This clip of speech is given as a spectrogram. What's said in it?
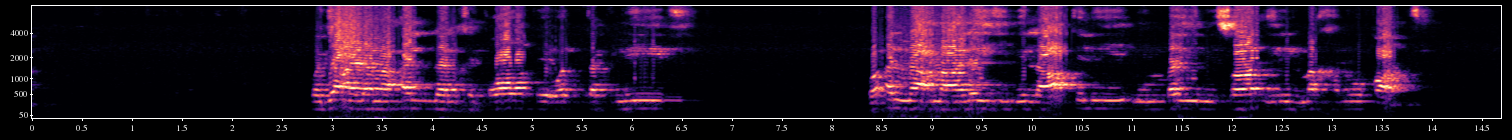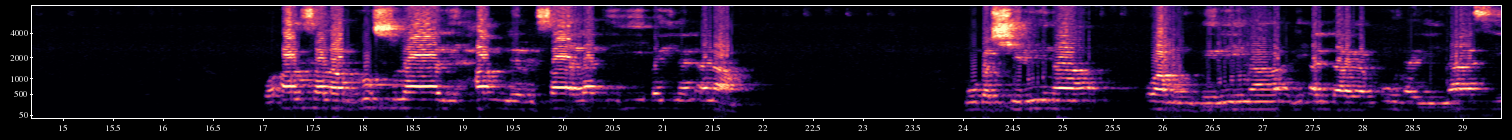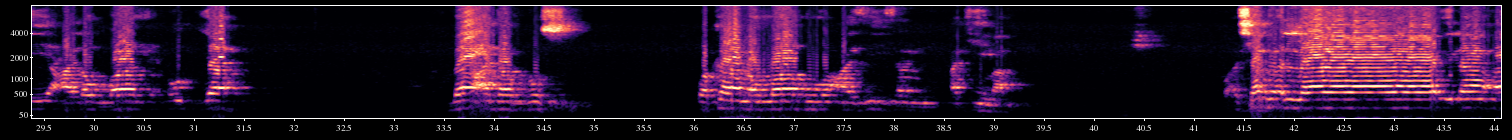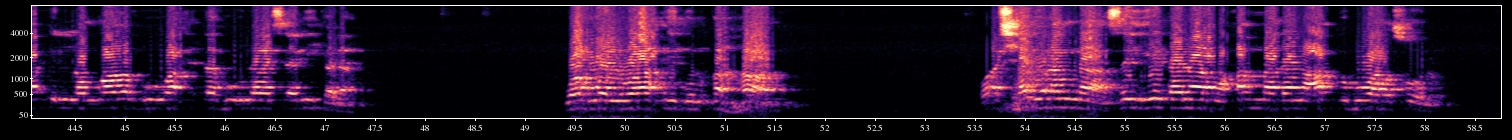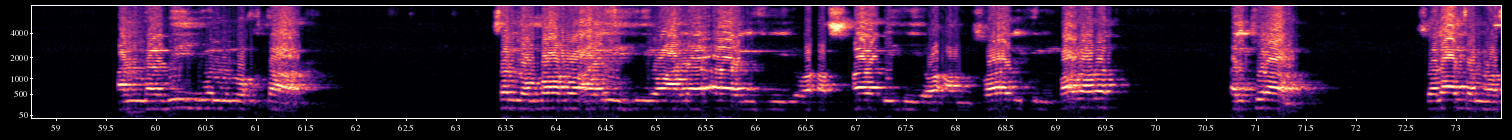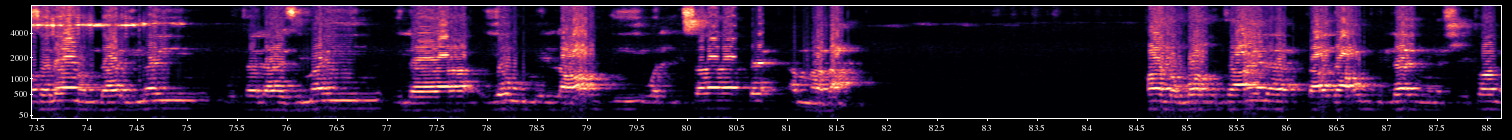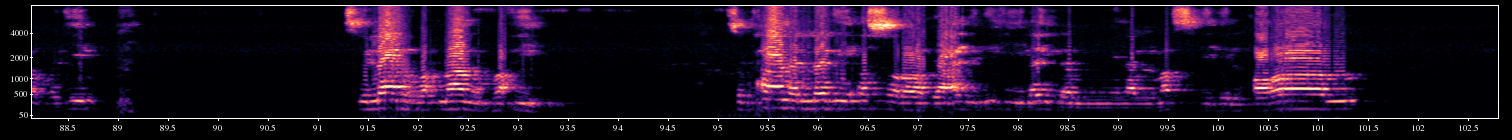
وجعل محل الخطاب والتكليف وأنعم عليه بالعقل من بين صائر المخلوقات. وأرسل الرسل لحمل رسالته بين الأنام. مبشرين ومنذرين لئلا يكون للناس على الله حجة بعد الرسل. وكان الله عزيزا حكيما. وأشهد أن لا إله إلا الله وحده لا شريك له وهو الواحد القهار. وأشهد أن سيدنا محمدا عبده ورسوله النبي المختار صلى الله عليه وعلى آله وأصحابه وأنصاره البررة الكرام. صلاة وسلاما دائمين متلازمين إلى يوم العرض والحساب. أما بعد. قال الله تعالى بعد أعوذ بالله من الشيطان الرجيم. بسم الله الرحمن الرحيم. سبحان الذي أسرى بعبده ليلا من المسجد الحرام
